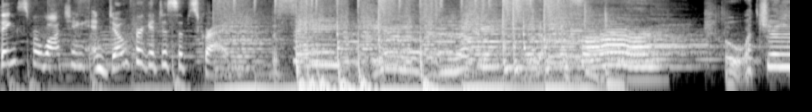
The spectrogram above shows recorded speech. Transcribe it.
Thanks for watching and don't forget to subscribe. What you're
